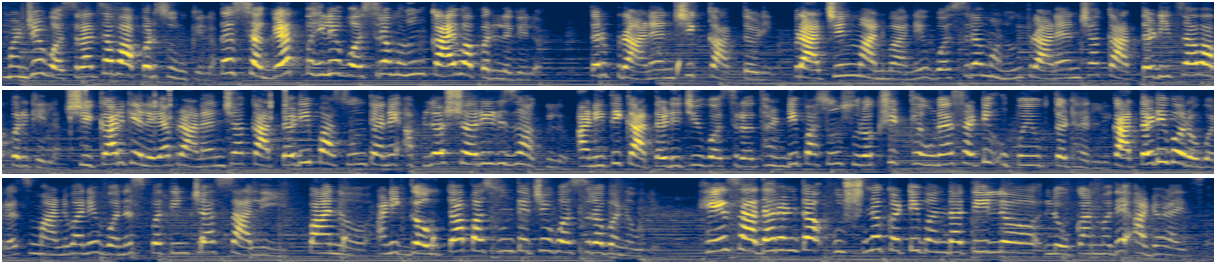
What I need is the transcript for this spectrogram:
म्हणजे वस्त्राचा वापर सुरू केला. तर सगळ्यात पहिले वस्त्र म्हणून काय वापरलं गेलं? तर प्राण्यांची कातडी. प्राचीन मानवाने वस्त्र म्हणून प्राण्यांच्या कातडीचा वापर केला. शिकार केलेल्या प्राण्यांच्या कातडीपासून त्याने आपलं शरीर झाकलं आणि ती कातडीची वस्त्र थंडीपासून सुरक्षित ठेवण्यासाठी उपयुक्त ठरली. कातडी बरोबरच मानवाने वनस्पतींच्या साली पानं आणि गवतापासून त्याचे वस्त्र बनवले. हे साधारणतः उष्णकटिबंधातील कटिबंधातील लोकांमध्ये आढळायचं.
